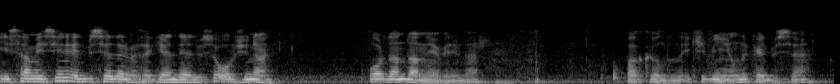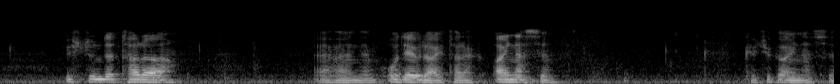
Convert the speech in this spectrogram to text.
İsa Mesih'in elbiseleri mesela kendi elbise orijinal. Oradan da anlayabilirler. Bakıldığında 2000 yıllık elbise üstünde tara efendim o devre ait tarak aynası küçük aynası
